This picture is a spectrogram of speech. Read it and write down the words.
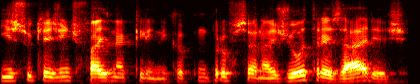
isso que a gente faz na clínica com profissionais de outras áreas,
